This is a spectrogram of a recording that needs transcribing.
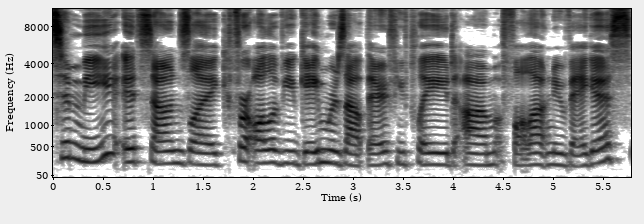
To me, it sounds like for all of you gamers out there, if you've played um, Fallout New Vegas,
